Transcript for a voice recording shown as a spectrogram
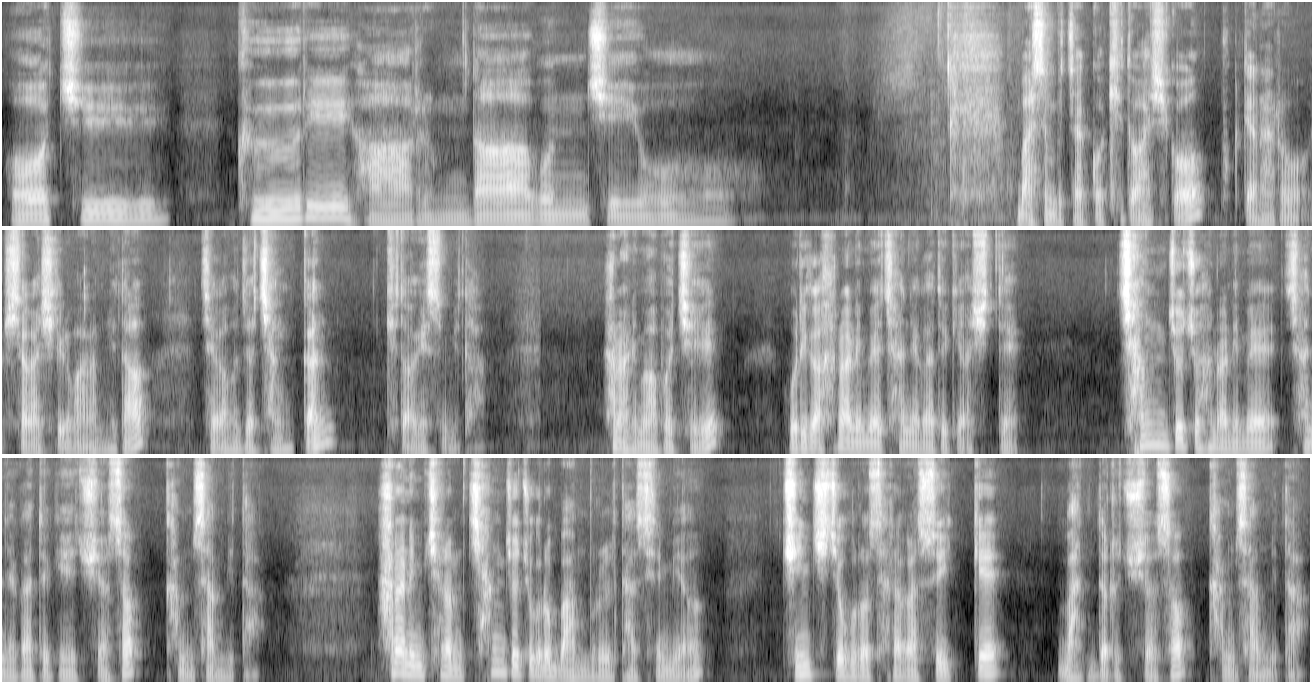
어찌 그리 아름다운지요 말씀 붙잡고 기도하시고 복된 하루 시작하시길 바랍니다. 제가 먼저 잠깐 기도하겠습니다. 하나님 아버지, 우리가 하나님의 자녀가 되게 하시되 창조주 하나님의 자녀가 되게 해주셔서 감사합니다. 하나님처럼 창조적으로 만물을 다스리며 진취적으로 살아갈 수 있게 만들어 주셔서 감사합니다.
